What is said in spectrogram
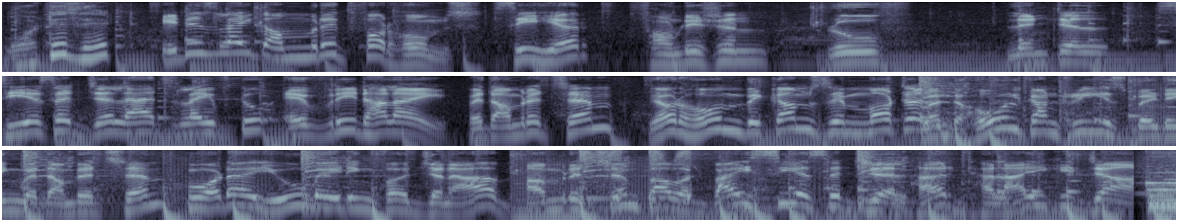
What is it? It is like Amrit for homes. See here, foundation, roof, lintel. CSH gel adds life to every dhalai. With Amrit Sem, your home becomes immortal. When the whole country is building with Amrit Sem, what are you waiting for, Janab? Amrit Sem powered by CSH gel. Har dhalai ki jaan.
